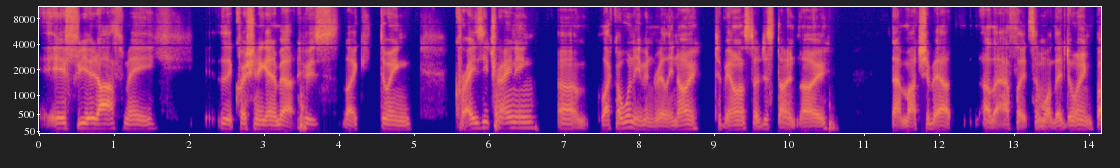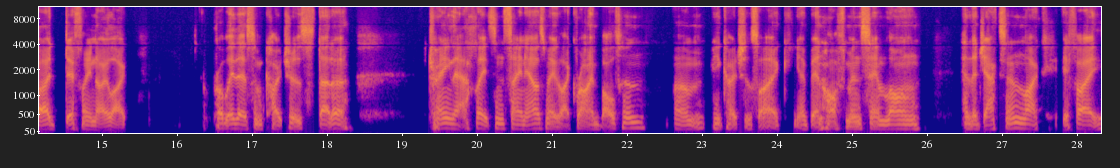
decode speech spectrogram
If you'd ask me the question again about who's like doing crazy training, um, like I wouldn't even really know, to be honest. I just don't know that much about other athletes and what they're doing. But I definitely know like probably there's some coaches that are training the athletes insane hours, maybe like Ryan Bolton. Um, he coaches like, you know, Ben Hoffman, Sam Long, Heather Jackson. Like if I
